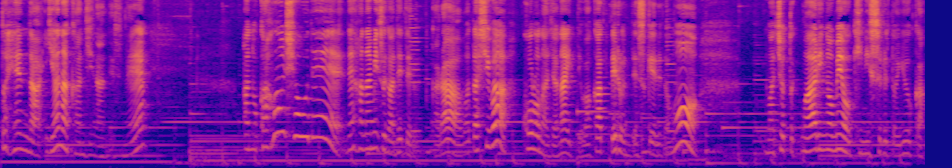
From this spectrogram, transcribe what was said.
と変な嫌な感じなんですね。あの花粉症で、ね、鼻水が出てるから私はコロナじゃないって分かってるんですけれども、まあ、ちょっと周りの目を気にするというか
